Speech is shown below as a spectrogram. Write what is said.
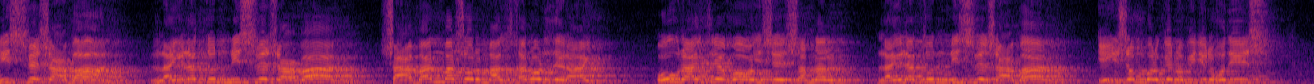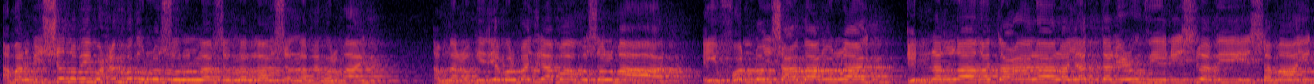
নিসফে শাহবান লাইলাতুন নিসফে শাহবান শাহবান মাসর মাঝখানোর যে রাইত ও রাইত্রে খ হইছে আপনার লাইলাতুন নিসফে শাহবান এই সম্পর্কে নবীজির হদিস। আমার বিশ্ব নবী মোহাম্মদুর রসুল্লাহ সাল্লাহ সাল্লামে ফরমাইন আমরা নবীজি ফরমাই দিলাম মুসলমান, এই ফন্ডই শাহবানুর রাইত ইন্নাল্লাহ তাআলা লা ফি নিসফি সামাইদ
